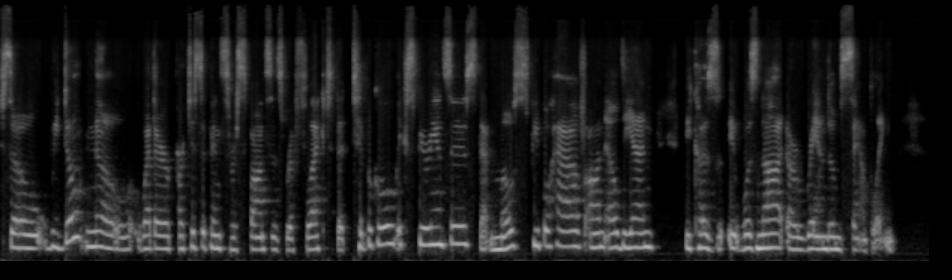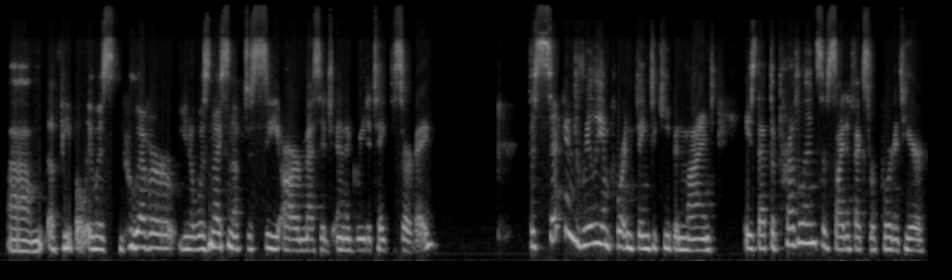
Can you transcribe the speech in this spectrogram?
So we don't know whether participants' responses reflect the typical experiences that most people have on LDN because it was not a random sampling um, of people. It was whoever you know was nice enough to see our message and agree to take the survey. The second really important thing to keep in mind is that the prevalence of side effects reported here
